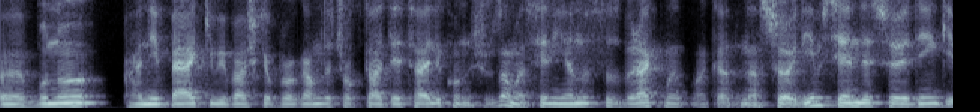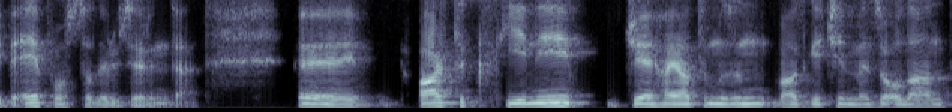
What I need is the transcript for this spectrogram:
Ee, bunu hani belki bir başka programda çok daha detaylı konuşuruz ama seni yanıtsız bırakmamak adına söyleyeyim. Senin de söylediğin gibi e-postalar üzerinden e, artık yeni hayatımızın vazgeçilmezi olan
